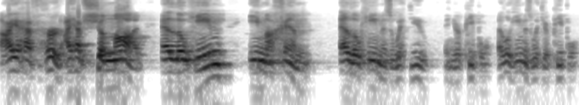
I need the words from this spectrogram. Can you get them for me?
I have heard, I have shamad. Elohim imachem. Elohim is with you and your people. Elohim is with your people.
